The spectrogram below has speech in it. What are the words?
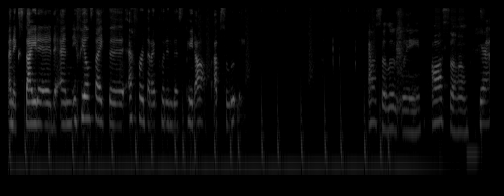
and excited and it feels like the effort that i put in this paid off absolutely. Absolutely. Awesome. Yeah.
